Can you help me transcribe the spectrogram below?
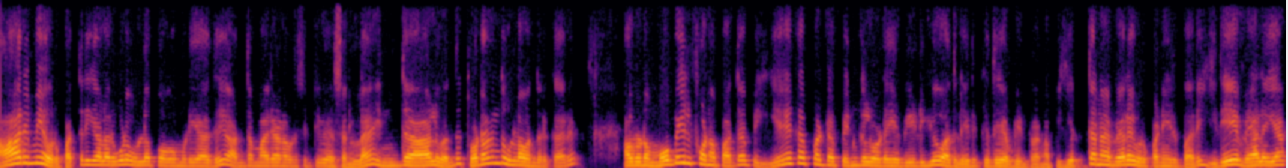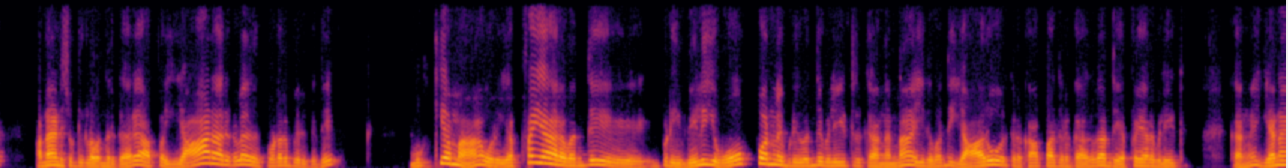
யாருமே ஒரு பத்திரிகையாளர் கூட உள்ளே போக முடியாது. அந்த மாதிரியான ஒரு சுச்சுவேஷனில் இந்த ஆள் வந்து தொடர்ந்து உள்ளே வந்திருக்காரு. அவரோட மொபைல் ஃபோனை பார்த்தா இப்போ ஏகப்பட்ட பெண்களுடைய வீடியோ அதில் இருக்குது அப்படின்றாங்க. அப்போ எத்தனை பேரை இவர் பண்ணியிருப்பாரு? இதே வேலையாக அண்ணா யூனிவர்சிட்டிக்குள்ள வந்திருக்காரு. அப்போ யார் யாருக்கெல்லாம் தொடர்பு இருக்குது? முக்கியமாக ஒரு எஃப்ஐஆரை வந்து இப்படி வெளியே ஓப்பனில் இப்படி வந்து வெளியிட்டிருக்காங்கன்னா இது வந்து யாரும் ஒருத்தரை காப்பாற்றுறதுக்காக தான் அந்த எஃப்ஐஆரை வெளியிட்டிருக்காங்க. ஏன்னா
